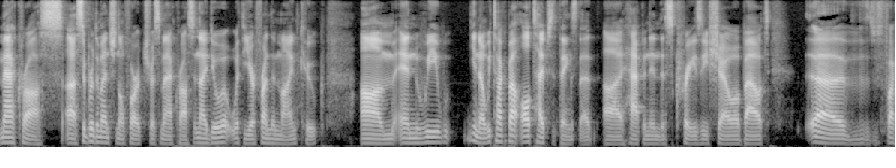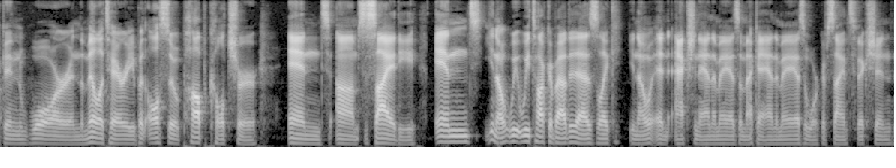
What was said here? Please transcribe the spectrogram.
Macross, uh, Super Dimensional Fortress Macross, and I do it with your friend and mine, Coop. Um, and we, you know, we talk about all types of things that uh, happen in this crazy show about uh, fucking war and the military, but also pop culture and um, society. And, you know, we, we talk about it as like, you know, an action anime, as a mecha anime, as a work of science fiction.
